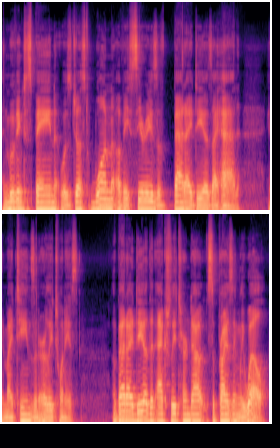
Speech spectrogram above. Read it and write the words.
and moving to Spain was just one of a series of bad ideas I had in my teens and early 20s. A bad idea that actually turned out surprisingly well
